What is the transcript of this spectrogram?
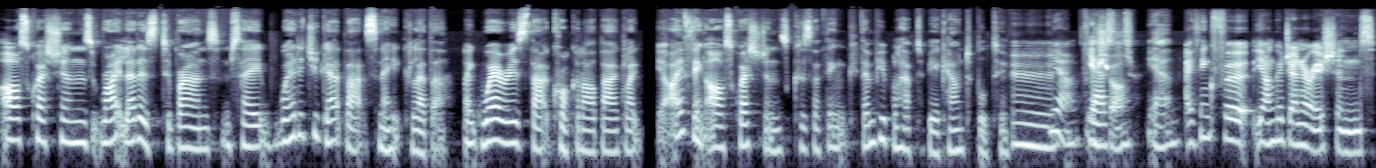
ask questions, write letters to brands and say, where did you get that snake leather? Like, where is that crocodile bag? Like, I think ask questions because I think then people have to be accountable to. Mm. yeah, for yes. sure. Yeah. I think for younger generations,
